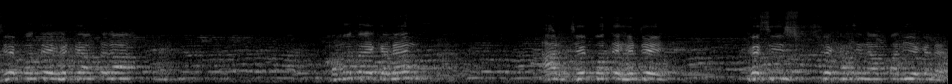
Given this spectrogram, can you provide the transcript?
যে পথে হেঁটে আপনারা ক্ষমতায় গেলেন, আর যে পথে হেঁটে ফেসিস শেখ হাসিনা পালিয়ে গেলেন,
